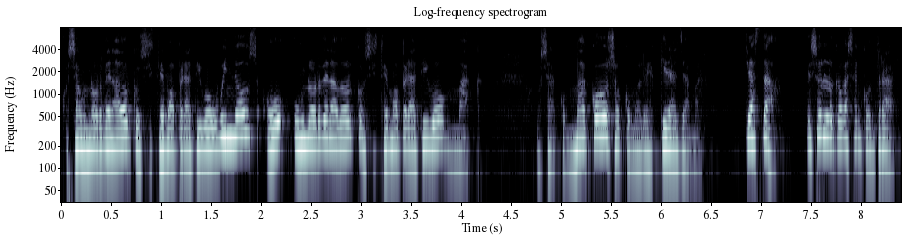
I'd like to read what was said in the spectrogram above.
o sea, un ordenador con sistema operativo Windows o un ordenador con sistema operativo Mac. O sea, con MacOS o como les quieras llamar. Ya está, eso es lo que vas a encontrar.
